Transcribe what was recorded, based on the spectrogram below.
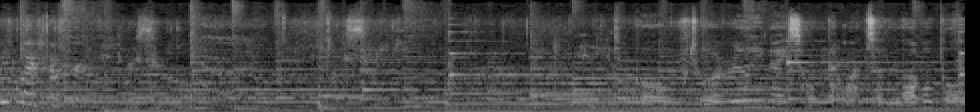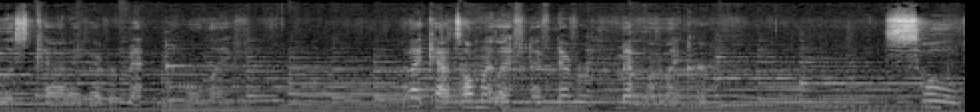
People are for nice home that wants a lovablest cat I've ever met in my whole life. I've had cats all my life and I've never met one like her. So,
